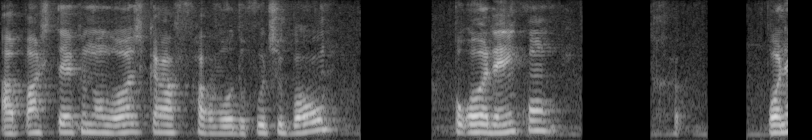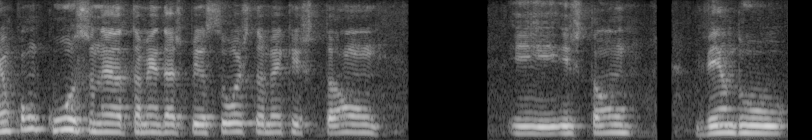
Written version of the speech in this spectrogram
a parte tecnológica a favor do futebol, porém com porém o concurso, né, também das pessoas também que estão e estão vendo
